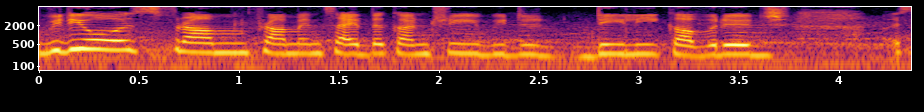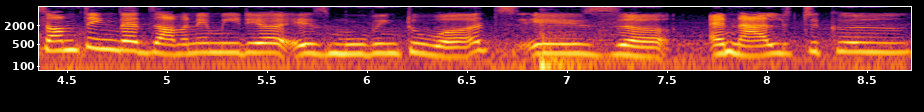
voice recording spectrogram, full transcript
videos from, from inside the country. We did daily coverage. Something that Zamaneh Media is moving towards is uh, analytical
